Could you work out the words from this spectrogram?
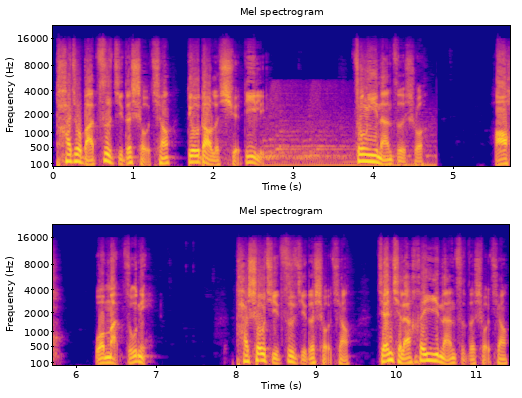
他就把自己的手枪丢到了雪地里。棕衣男子说：“好，我满足你。”他收起自己的手枪，捡起来黑衣男子的手枪，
